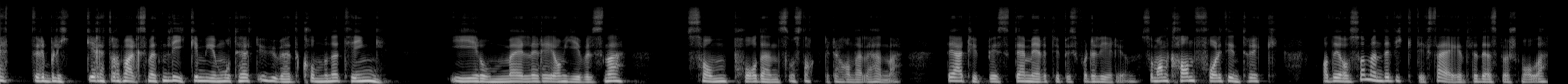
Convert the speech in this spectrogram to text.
retter blikket, retter oppmerksomheten like mye mot helt uvedkommende ting i rommet eller i omgivelsene som på den som snakker til han eller henne. Det er, typisk, det er mer typisk for delirium. Så man kan få litt inntrykk av det også, men det viktigste er egentlig det spørsmålet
